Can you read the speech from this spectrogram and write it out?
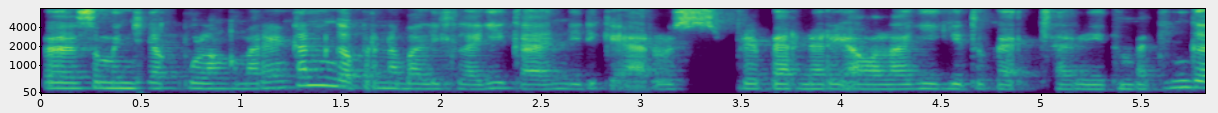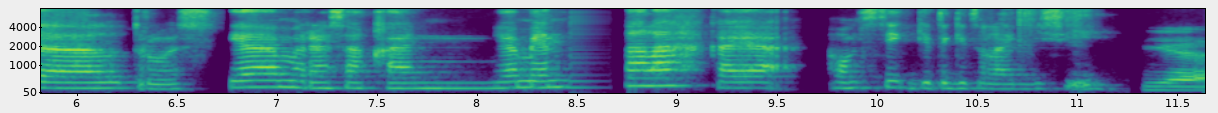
eh, semenjak pulang kemarin kan nggak pernah balik lagi kan. Jadi kayak harus prepare dari awal lagi gitu kayak cari tempat tinggal. Terus ya merasakan ya mental lah kayak homesick gitu-gitu lagi sih. Iya.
